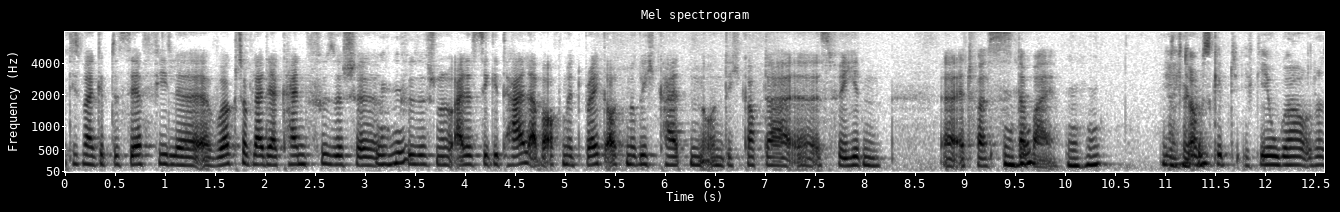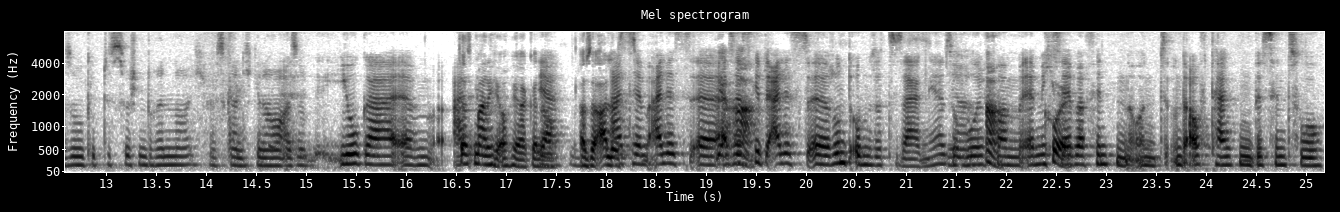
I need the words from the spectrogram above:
diesmal gibt es sehr viele äh, Workshops, leider kein physische, mhm. physischen, alles digital, aber auch mit Breakout-Möglichkeiten und ich glaube, da äh, ist für jeden äh, etwas mhm. dabei. Mhm. Ja, ich glaube, es gibt Yoga oder so gibt es zwischendrin. Ne? Ich weiß gar nicht genau. Also Yoga. Ähm, das meine ich auch, ja, genau. Ja, also alles. Atem, alles. Äh, ja, also ah. es gibt alles äh, rundum sozusagen. Ja? Sowohl ja. ah, vom äh, mich cool. selber finden und, und auftanken bis hin zu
